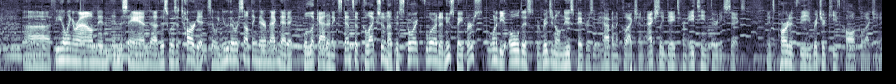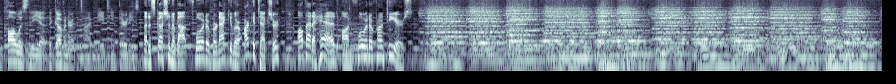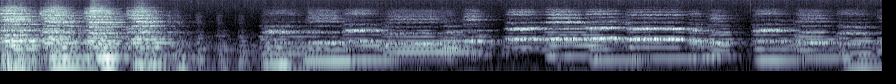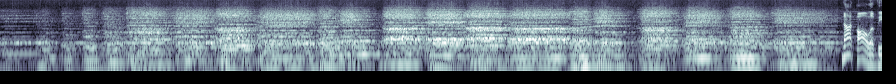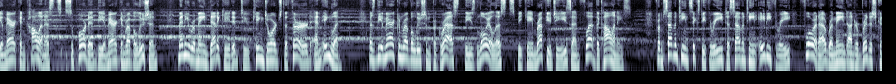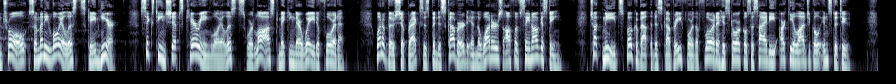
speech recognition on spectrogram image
uh, feeling around in, in the sand. Uh, this was a target, so we knew there was something there magnetic. We'll look at an extensive collection of historic Florida newspapers. One of the oldest original newspapers that we have in the collection actually dates from 1836. And it's part of the Richard Keith Call collection. And Call was the, uh, the governor at the time in the 1830s. A discussion about Florida vernacular architecture, all that ahead on Florida Frontiers. Not all of the American colonists supported the American Revolution. Many remained dedicated to King George III and England. As the American Revolution progressed, these loyalists became refugees and fled the colonies. From 1763 to 1783, Florida remained under British control, so many loyalists came here. Sixteen ships carrying loyalists were lost making their way to Florida. One of those shipwrecks has been discovered in the waters off of St. Augustine. Chuck Meide spoke about the discovery for the Florida Historical Society Archaeological Institute.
